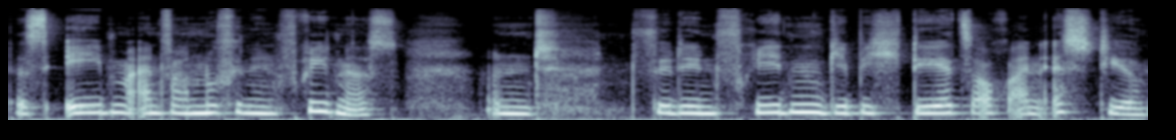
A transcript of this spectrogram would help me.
Dass eben einfach nur für den Frieden ist. Und für den Frieden gebe ich dir jetzt auch ein S-Tier.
